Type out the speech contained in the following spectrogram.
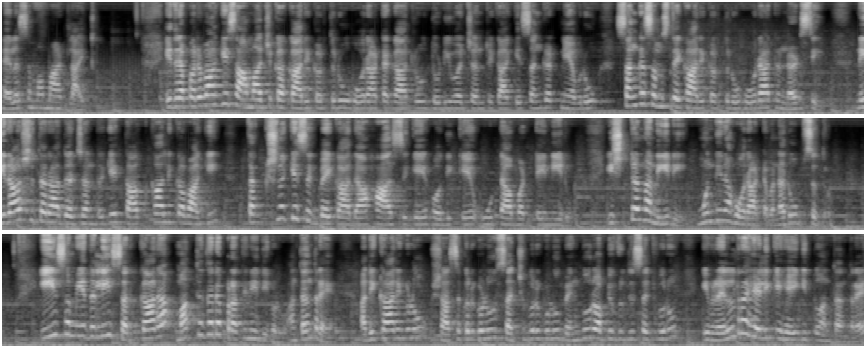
ನೆಲಸಮ ಮಾಡಲಾಯಿತು. ಇದರ ಪರವಾಗಿ ಸಾಮಾಜಿಕ ಕಾರ್ಯಕರ್ತರು, ಹೋರಾಟಗಾರರು, ದುಡಿಯುವ ಜನರಿಗಾಗಿ ಸಂಘಟನೆಯವರು, ಸಂಘ ಸಂಸ್ಥೆ ಕಾರ್ಯಕರ್ತರು ಹೋರಾಟ ನಡೆಸಿ, ನಿರಾಶ್ರಿತರಾದ ಜನರಿಗೆ ತಾತ್ಕಾಲಿಕವಾಗಿ ತಕ್ಷಣಕ್ಕೆ ಸಿಗಬೇಕಾದ ಹಾಸಿಗೆ, ಹೊದಿಕೆ, ಊಟ, ಬಟ್ಟೆ, ನೀರು ಇಷ್ಟನ್ನ ನೀಡಿ ಮುಂದಿನ ಹೋರಾಟವನ್ನು ರೂಪಿಸಿದ್ರು. ಈ ಸಮಯದಲ್ಲಿ ಸರ್ಕಾರ ಮತ್ತಿತರ ಪ್ರತಿನಿಧಿಗಳು, ಅಂತಂದ್ರೆ ಅಧಿಕಾರಿಗಳು, ಶಾಸಕರುಗಳು, ಸಚಿವರುಗಳು, ಬೆಂಗಳೂರು ಅಭಿವೃದ್ಧಿ ಸಚಿವರು, ಇವರೆಲ್ಲರ ಹೇಳಿಕೆ ಹೇಗಿತ್ತು ಅಂತಂದ್ರೆ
